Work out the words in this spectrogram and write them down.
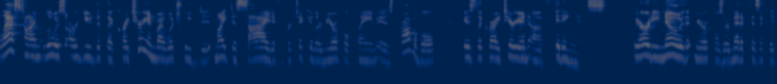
last time, Lewis argued that the criterion by which we might decide if a particular miracle claim is probable is the criterion of fittingness. We already know that miracles are metaphysically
